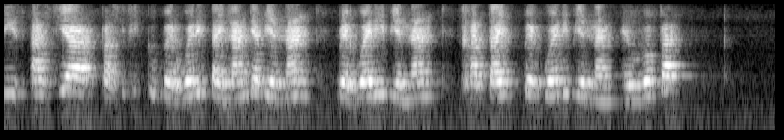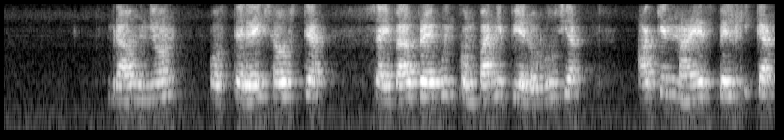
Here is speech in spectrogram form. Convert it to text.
Asia Pacific Brewery, Tailandia, Vietnam, Brewery, Vietnam, Hatay Brewery, Vietnam, Europa, Braunion, Ostereis, Austria, Saiba Brewing Company, Bielorrusia, Aken Maes, Bélgica,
